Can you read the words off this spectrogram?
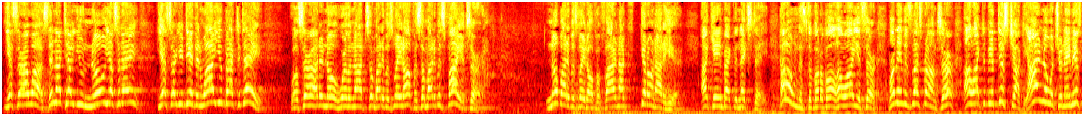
Yes, sir, I was. Didn't I tell you no yesterday? Yes, sir, you did. Then why are you back today? Well, sir, I didn't know whether or not somebody was laid off or somebody was fired, sir. Nobody was laid off or fired. Now get on out of here. I came back the next day. Hello, Mr. Butterball. How are you, sir? My name is Les Brown, sir. I like to be a disc jockey. I know what your name is.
